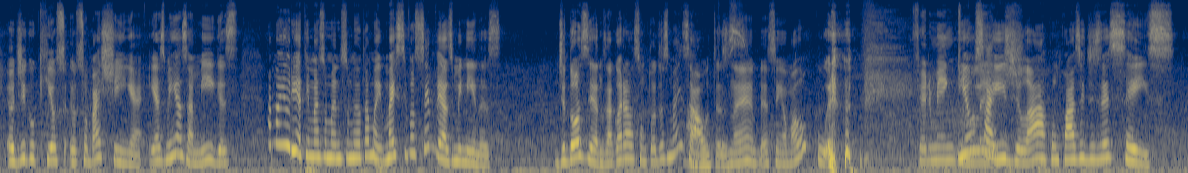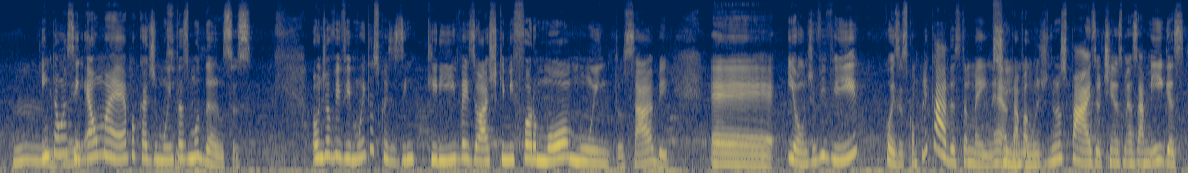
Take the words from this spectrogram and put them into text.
Eu digo que eu, sou- eu sou baixinha e as minhas amigas, a maioria tem mais ou menos o meu tamanho. Mas se você vê as meninas de 12 anos, agora elas são todas mais altas, Altas. né? Assim, é uma loucura. Fermento E eu saí leite. de lá com quase 16. Hum, Então, assim, é uma época de muitas mudanças. Onde eu vivi muitas coisas incríveis, eu acho que me formou muito, sabe? É, E onde eu vivi coisas complicadas também, né? Sim. Eu tava longe dos meus pais, eu tinha as minhas amigas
